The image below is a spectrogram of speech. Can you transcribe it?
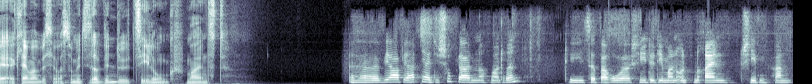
äh, erklär mal ein bisschen, was du mit dieser Windelzählung meinst. Äh, ja, wir hatten ja die Schubladen nochmal drin. Diese Varroa-Schiede, die man unten reinschieben kann,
